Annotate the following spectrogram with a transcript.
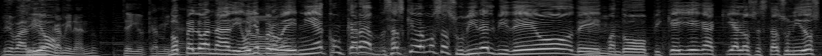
Le valió. Siguió caminando, siguió caminando. No peló a nadie. Oye, pero venía con cara. ¿Sabes qué? Vamos a subir el video de cuando Piqué llega aquí a los Estados Unidos.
